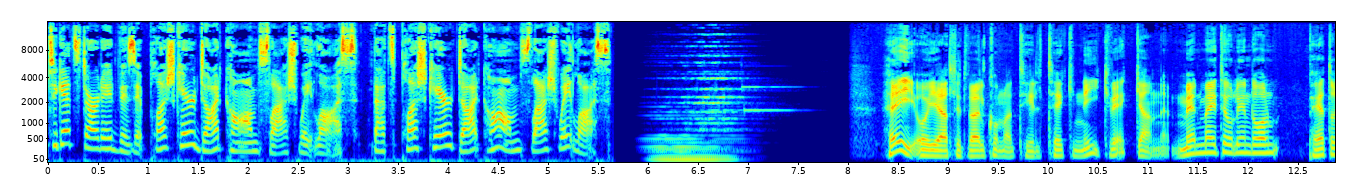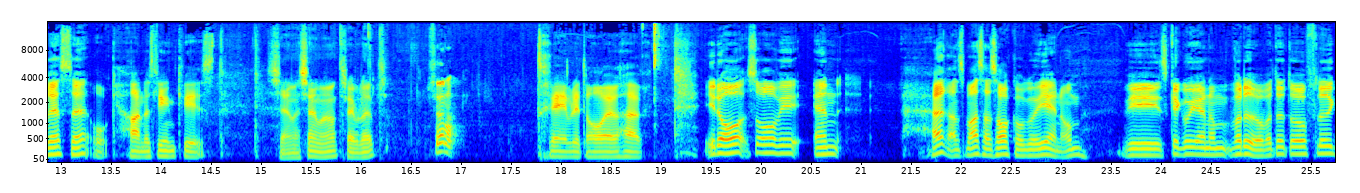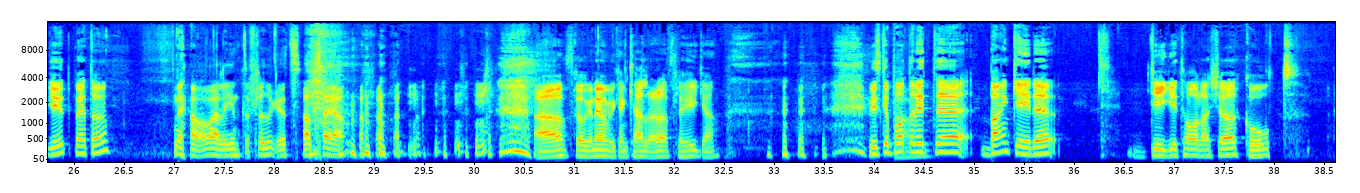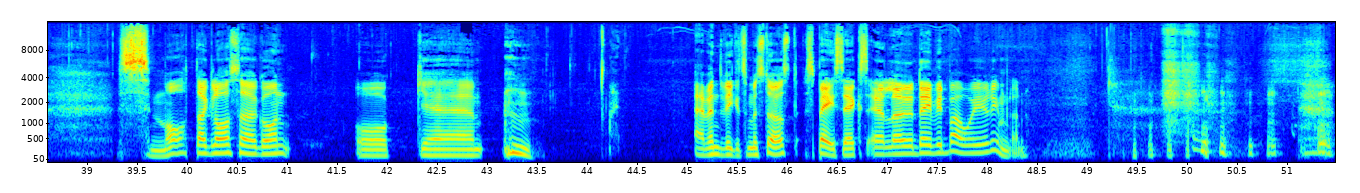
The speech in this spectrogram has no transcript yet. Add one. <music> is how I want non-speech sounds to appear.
To get started, visit plushcare.com slash weight loss. That's plushcare.com slash weight loss. Hej och hjärtligt välkomna till Teknikveckan med mig Tor Lindholm, Peter Esse och Hannes Lindqvist. Tjena, tjena, trevligt. Tjena. Trevligt att ha er här. Idag så har vi en herrans massa saker att gå igenom. Vi ska gå igenom vad du har varit ute och flugit Peter. <laughs> Ja, eller inte flugit så att säga. <laughs> ja, frågan är om vi kan kalla det flyga. <laughs> vi ska prata ja. lite bank-id, digitala körkort, smarta glasögon och eh, <clears throat> jag vet inte vilket som är störst, SpaceX eller David Bowie i rymden.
